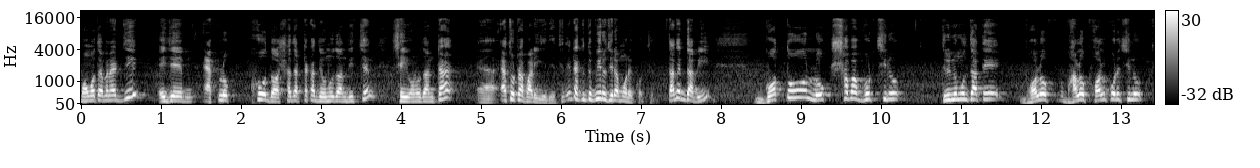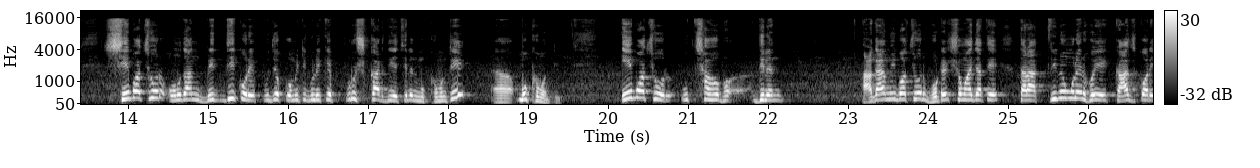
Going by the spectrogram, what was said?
মমতা ব্যানার্জি, এই যে এক লক্ষ দশ হাজার টাকা যে অনুদান দিচ্ছেন, সেই অনুদানটা এতটা বাড়িয়ে দিয়েছেন। এটা কিন্তু বিরোধীরা মনে করছেন। তাদের দাবি, গত লোকসভা ভোট ছিল, তৃণমূল তাতে ভালো ভালো ফল করেছিল। সে বছর অনুদান বৃদ্ধি করে পুজো কমিটিগুলিকে পুরস্কার দিয়েছিলেন মুখ্যমন্ত্রী মুখ্যমন্ত্রী। এবছর উৎসাহ দিলেন। আগামী বছর ভোটের সময় যাতে তারা তৃণমূলের হয়ে কাজ করে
